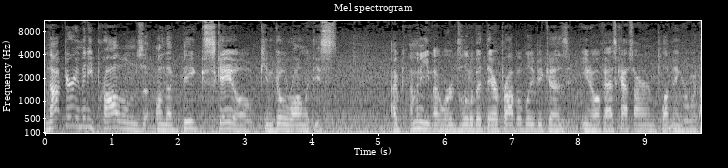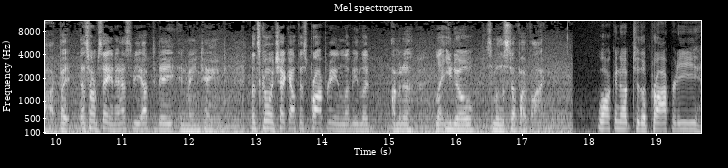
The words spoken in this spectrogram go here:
not very many problems on the big scale can go wrong with these I'm gonna eat my words a little bit there probably because, you know, if it has cast iron plumbing or whatnot. But that's what I'm saying, it has to be up to date and maintained. Let's go and check out this property and let me let, I'm gonna let you know some of the stuff I find. Walking up to the property,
